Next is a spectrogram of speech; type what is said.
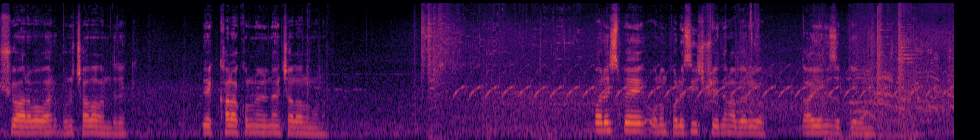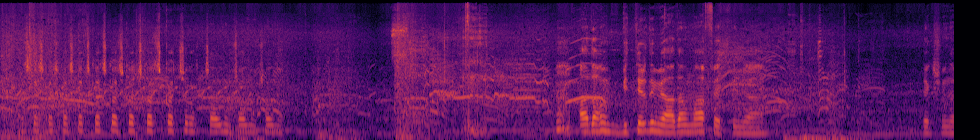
şu araba var. Bunu çalalım direkt. Direkt karakolun önünden çalalım onu. Polis bey, onun polisin hiçbir şeyden haberi yok. Daha yeni zıplıyor bana. Kaç kaç kaç kaç kaç kaç kaç kaç kaç kaç kaç çaldım çaldım çaldım. Adamı bitirdim ya adamı mahvettim ya. Tek şunu da...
